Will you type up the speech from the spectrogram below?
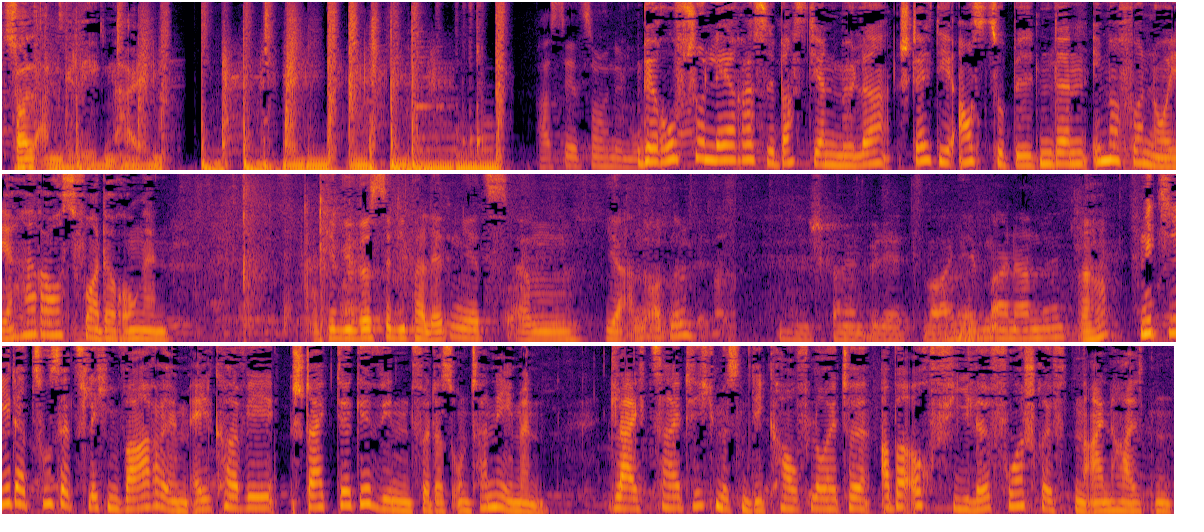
Zollangelegenheiten. Berufsschullehrer Sebastian Müller stellt die Auszubildenden immer vor neue Herausforderungen. Okay, wie wirst du die Paletten jetzt ähm, hier anordnen? Ich kann entweder zwei nebeneinander. Aha. Mit jeder zusätzlichen Ware im LKW steigt der Gewinn für das Unternehmen. Gleichzeitig müssen die Kaufleute aber auch viele Vorschriften einhalten.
